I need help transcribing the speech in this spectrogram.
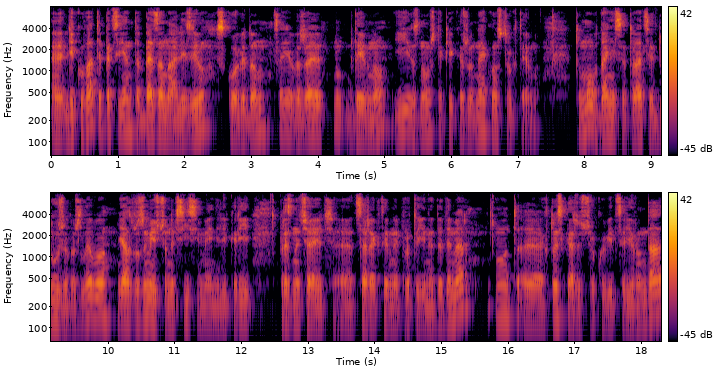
Е, Лікувати пацієнта без аналізів з ковідом, це я вважаю ну, дивно і знову ж таки кажу неконструктивно. Тому в даній ситуації дуже важливо. Я розумію, що не всі сімейні лікарі призначають е, це реактивний протеїни ДДМР. От е, хтось каже, що ковід це єрунда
